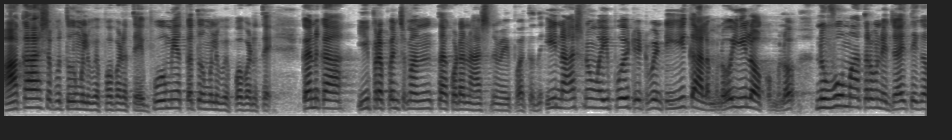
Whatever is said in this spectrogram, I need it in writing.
ఆకాశపు తూములు విప్పబడతాయి భూమి యొక్క తూములు విప్పబడతాయి. కనుక ఈ ప్రపంచం అంతా కూడా నాశనం అయిపోతుంది. ఈ నాశనం అయిపోయేటటువంటి ఈ కాలంలో ఈ లోకంలో నువ్వు మాత్రం నిజాయితీగా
